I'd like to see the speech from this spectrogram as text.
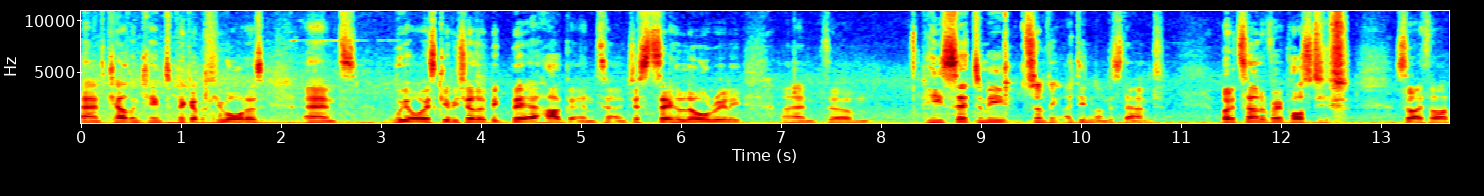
and Calvin came to pick up a few orders, and we always give each other a big bear hug and, and just say hello, really. And um, he said to me something I didn't understand, but it sounded very positive. So I thought,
